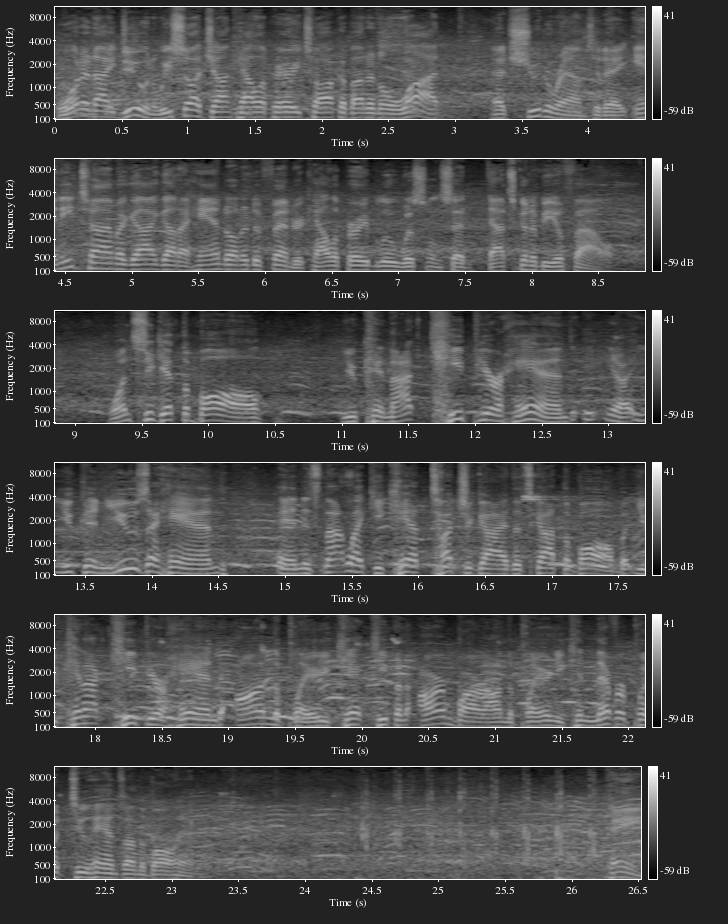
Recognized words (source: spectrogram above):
what did I do? And we saw John Calipari talk about it a lot at shoot around today. Anytime a guy got a hand on a defender, Calipari blew whistle and said, that's going to be a foul. Once you get the ball, you cannot keep your hand. You know, you can use a hand, and it's not like you can't touch a guy that's got the ball, but you cannot keep your hand on the player. You can't keep an armbar on the player, and you can never put two hands on the ball handle. Payne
